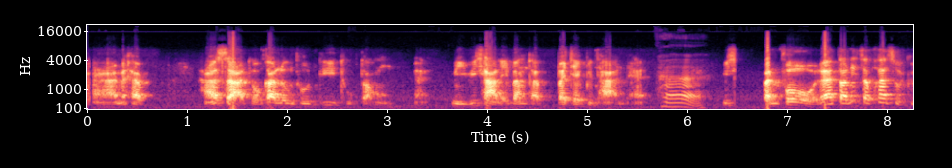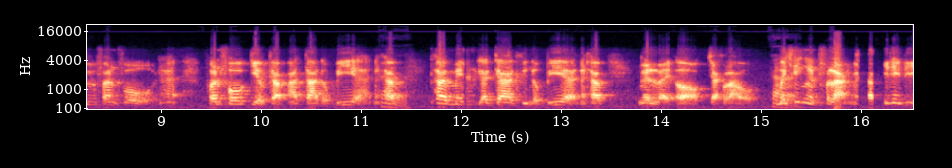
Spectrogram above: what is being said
หานะครับ หาศาสตร์ของการลงทุนที่ถูกต้องนะมีวิชาอะไรบ้างครับ ปัจจัยพื้นฐานนะฮะค่ะฟั นโฟนะตอนนี้สำคัญสุดคือฟันโฟนะฮะฟันโฟเกี่ยวกับอัตราดอกเบี้ยนะครับค่ะถ้าอเมริกาขึ้นดอกเบี้ยนะครับ เงินไหลออกจากเราค่ะไม่ใช่เงินฝรั่งนะครับไม่ได้ดี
